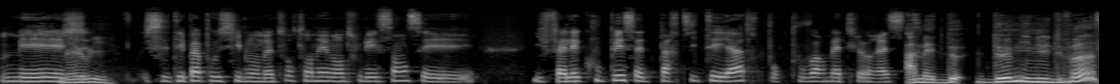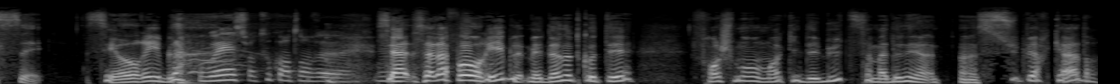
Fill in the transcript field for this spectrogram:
Mais, mais oui. c'était pas possible. On a tout retourné dans tous les sens et il fallait couper cette partie théâtre pour pouvoir mettre le reste. Ah, mais 2 minutes 20, c'est. C'est horrible. Ouais, surtout quand on veut. c'est à, la fois horrible, mais d'un autre côté, franchement, moi qui débute, ça m'a donné un, un, super cadre.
